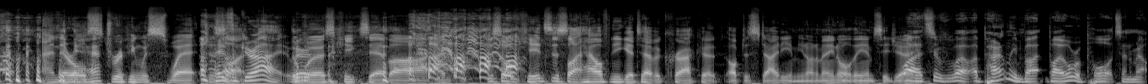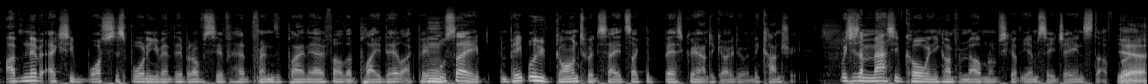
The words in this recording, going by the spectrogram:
and they're all stripping with sweat. Just It's like great. The We're- worst kicks ever. and just all kids. Just like how often do you get to have a crack at Optus Stadium? You know what I mean? Or the MCG? Well, it's well apparently by, by all reports, and I mean, I've never actually watched a sporting event there, but obviously I've had friends that play in the AFL that played there. Like people mm. say, and people who've gone to it say it's like the best ground to go to in the country, which is a massive call when you come from Melbourne. Obviously, got the MCG and stuff. But Yeah.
